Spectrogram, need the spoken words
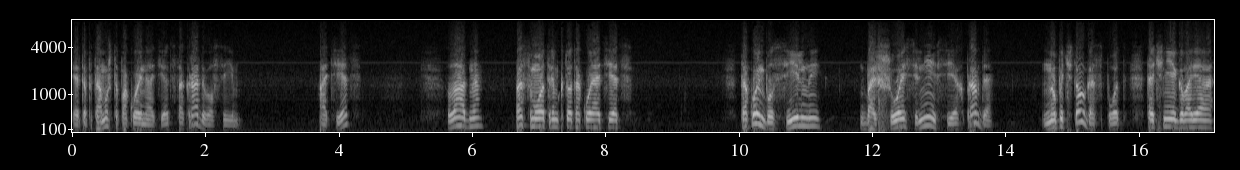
Это потому, что покойный отец так радовался им. Отец? Ладно, посмотрим, кто такой отец. Такой он был сильный, большой, сильнее всех, правда? Но почитал господ, точнее говоря,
